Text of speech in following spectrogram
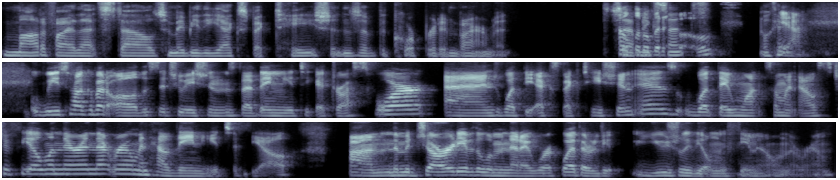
modify that style to maybe the expectations of the corporate environment a little bit sense? of both. Okay. Yeah. We talk about all the situations that they need to get dressed for and what the expectation is, what they want someone else to feel when they're in that room, and how they need to feel. Um, the majority of the women that I work with are the, usually the only female in the room.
